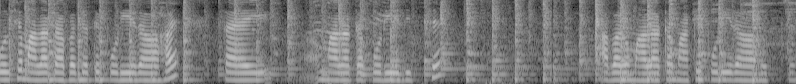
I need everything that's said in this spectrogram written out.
বলছে মালাটা আবার যাতে পরিয়ে দেওয়া হয়, তাই মালাটা পরিয়ে দিচ্ছে। আবারও মালাটা মাকে পরিয়ে দেওয়া হচ্ছে।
